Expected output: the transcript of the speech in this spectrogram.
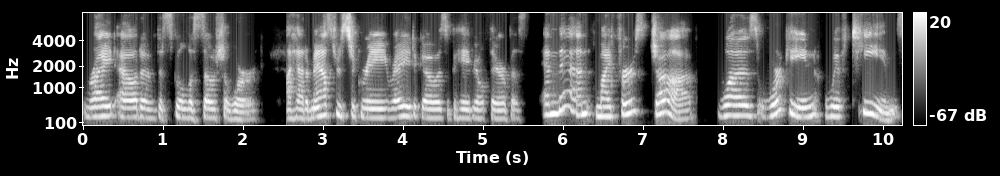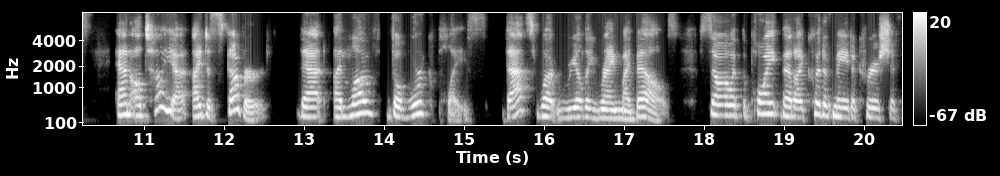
right out of the School of Social Work. I had a master's degree ready to go as a behavioral therapist. And then my first job was working with teams. And I'll tell you, I discovered that I love the workplace. That's what really rang my bells. So at the point that I could have made a career shift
